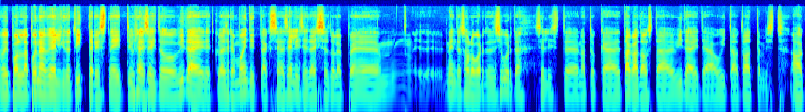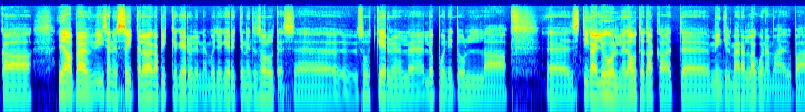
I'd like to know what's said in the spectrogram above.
võib-olla põnev jälgida Twitterist neid ülesõiduvideoid, et kuidas remonditakse ja selliseid asju tuleb eh, nendes olukordades juurde, sellist eh, natuke tagatausta videoid ja huvitavat vaatamist, aga hea päev iseenesest sõitjale väga pikk ja keeruline muidugi, eriti nendes oludes. suht keeruline lõpuni tulla, sest igal juhul need autod hakkavad mingil määral lagunema juba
